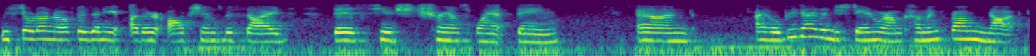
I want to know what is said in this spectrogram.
We still don't know if there's any other options besides this huge transplant thing. And I hope you guys understand where I'm coming from, not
